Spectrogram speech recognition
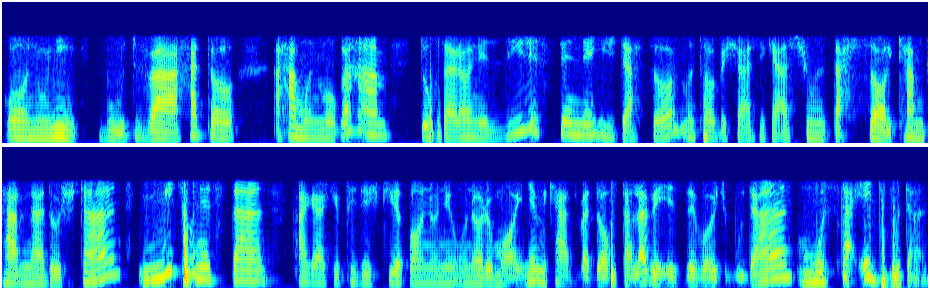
قانونی بود و حتی همون موقع هم دختران زیر سن 18 سال منتها به شرطی که از 16 سال کمتر نداشتن می‌تونستن اگر که پزشکی قانونی اونا رو معاینه می‌کرد و داوطلب ازدواج بودن مستعد بودن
